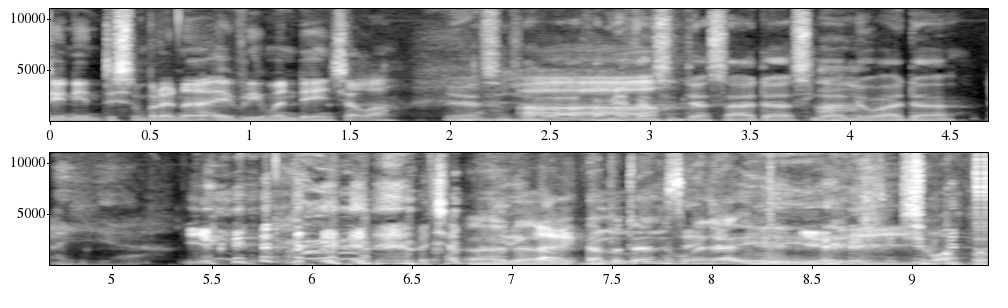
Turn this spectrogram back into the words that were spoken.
tune in to Sembrana every Monday insyaAllah. Yes, insyaAllah Ah. kami akan sentiasa ada, selalu ada. Ayah. Macam lirik dah- lagu Apa tu Sama saja. kata Eh Semua apa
